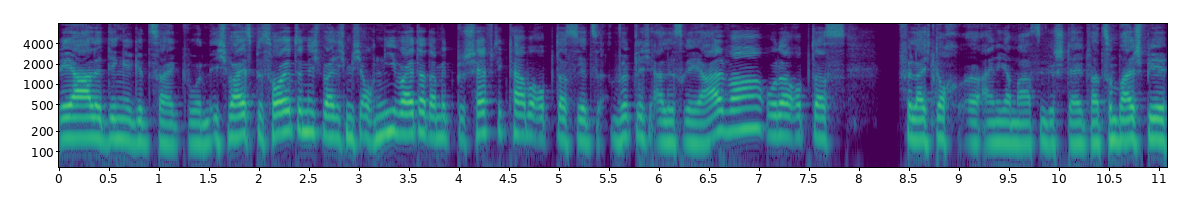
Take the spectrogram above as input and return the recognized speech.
reale Dinge gezeigt wurden. Ich weiß bis heute nicht, weil ich mich auch nie weiter damit beschäftigt habe, ob das jetzt wirklich alles real war oder ob das vielleicht doch äh, einigermaßen gestellt war. Zum Beispiel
